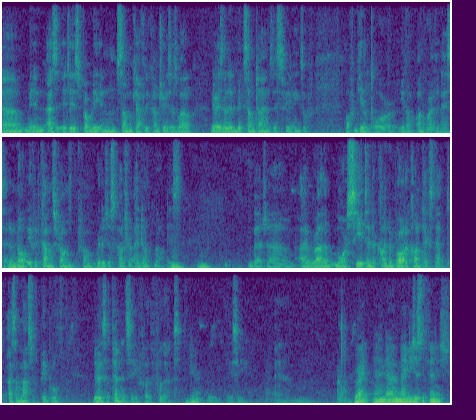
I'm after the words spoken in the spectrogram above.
um, in, as it is probably in some Catholic countries as well, there is a little bit sometimes this feelings of of guilt or you know unworthiness. I don't Mm. know if it comes from from religious culture. I don't know this, Mm. Mm. but um, I would rather more see it in the kind of broader context that as a mass of people, there is a tendency for for that. Yeah. You see. Um, Great. And uh, maybe just to finish,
